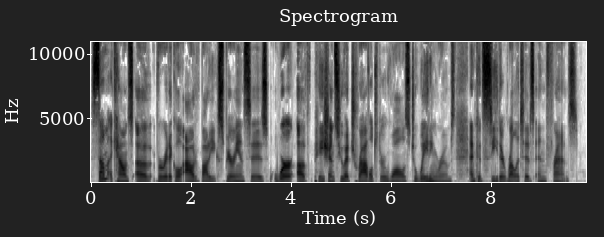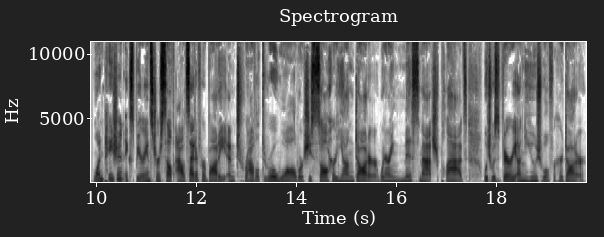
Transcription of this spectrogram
Some accounts of veridical out of body experiences were of patients who had traveled through walls to waiting rooms and could see their relatives and friends. One patient experienced herself outside of her body and traveled through a wall where she saw her young daughter wearing mismatched plaids, which was very unusual for her daughter.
